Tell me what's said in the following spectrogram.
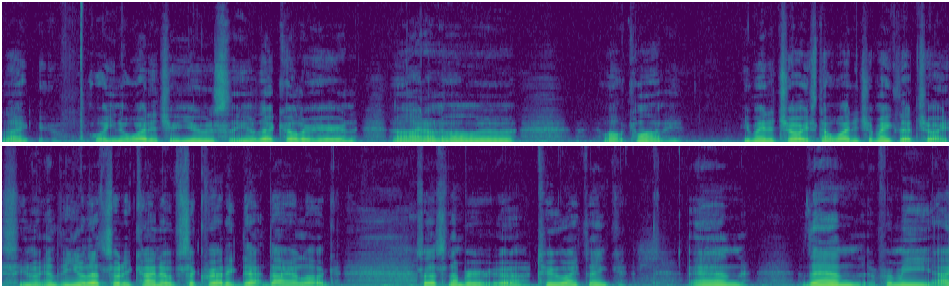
Like, well, you know, why did you use you know that color here? And oh, I don't know. Uh, well, come on you made a choice. Now, why did you make that choice? You know, and you know that sort of kind of Socratic di- dialogue. So that's number uh, two, I think. And then, for me, I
